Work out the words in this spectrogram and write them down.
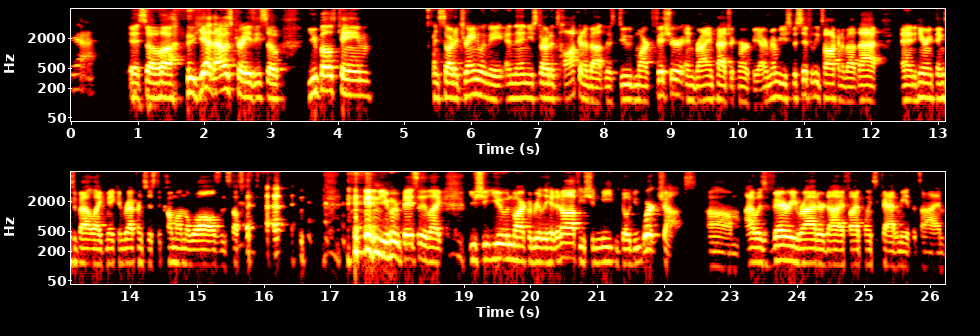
yeah so uh, yeah, that was crazy. So you both came and started training with me, and then you started talking about this dude Mark Fisher and Brian Patrick Murphy. I remember you specifically talking about that and hearing things about like making references to come on the walls and stuff like that. and you were basically like, you should, you and Mark would really hit it off. You should meet and go do workshops. Um, I was very ride or die Five Points Academy at the time,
